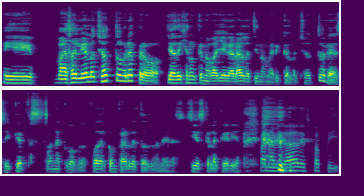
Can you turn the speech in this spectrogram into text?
eh, Va a salir el 8 de octubre, pero ya dijeron que no va a llegar a Latinoamérica el 8 de octubre, así que pues, van a poder comprar de todas maneras, si es que la querían. Para Navidades, papi.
